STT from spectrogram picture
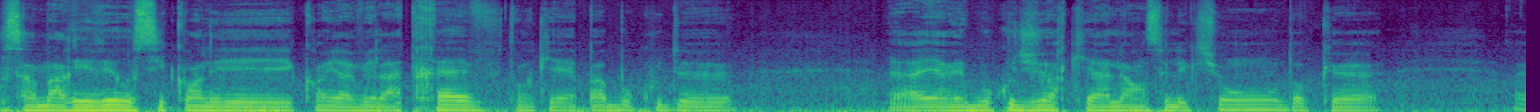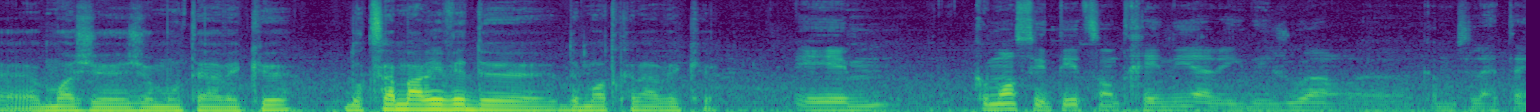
Ou ça m'arrivait aussi quand, les, quand il y avait la trêve. Donc, il n'y avait pas beaucoup de. Il y avait beaucoup de joueurs qui allaient en sélection. Donc, euh, euh, moi, je, je montais avec eux. Donc, ça m'arrivait de, de m'entraîner avec eux. Et hum, comment c'était de s'entraîner avec des joueurs euh, comme Zlatan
